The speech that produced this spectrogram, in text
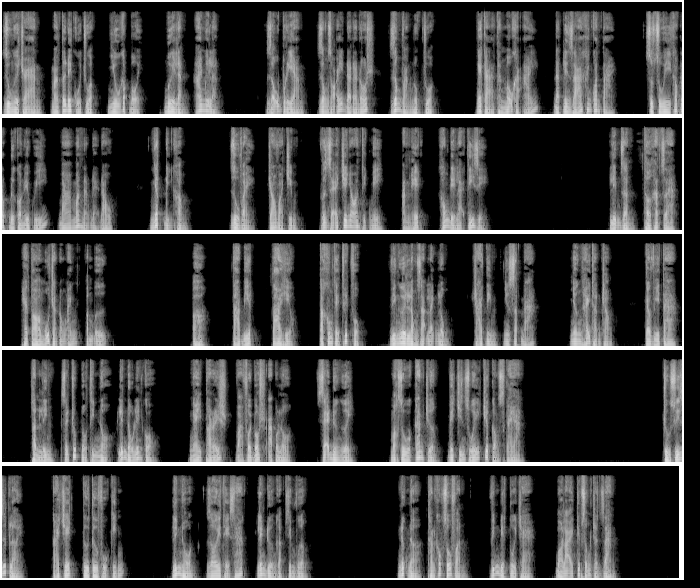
Dù người cho ăn mang tới đây của chuộc nhiều gấp bội, 10 lần, 20 lần. Dẫu Priam, dòng dõi Dardanos, dông vàng nộp chuộc. Ngay cả thân mẫu khả ái, đặt lên giá khanh quan tài. Sụt sùi khóc lóc đứa con yêu quý, ba mắc nặng đẻ đau. Nhất định không. Dù vậy, chó và chim vẫn sẽ chia nhau ăn thịt mì, ăn hết, không để lại tí gì. Lịm dần, thở hắt ra. Hector mũ chặn ông ánh, ấm ứ. Ờ, ta biết, ta hiểu. Ta không thể thuyết phục. Vì ngươi lòng dạ lạnh lùng, trái tim như sắt đá. Nhưng hãy thận trọng. Kẻo vì ta, thần linh sẽ chút đổ thịnh nộ lên đầu lên cổ. Ngày Paris và Phoebus Apollo sẽ đưa người, mặc dù can trường về chín suối trước cổng Skyan. Chủ suý dứt lời, cái chết từ từ phủ kín. Linh hồn rơi thể xác lên đường gặp Diêm Vương. Nước nở than khóc số phận Vĩnh biệt tuổi trẻ Bỏ lại kiếp sống trần gian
